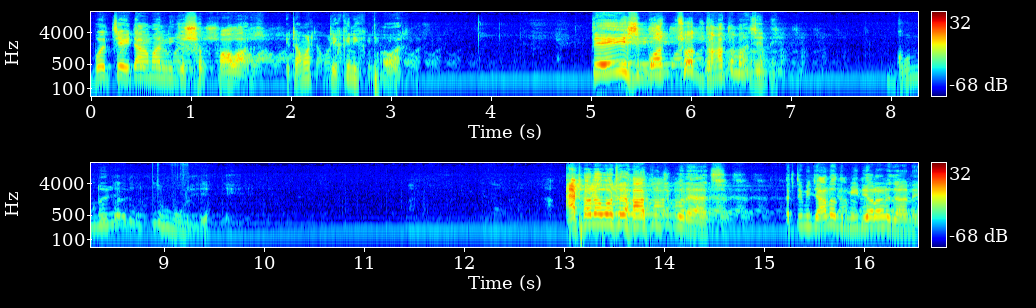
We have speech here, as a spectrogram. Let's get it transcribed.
বলছে এটা আমার নিজস্ব পাওয়ার এটা আমার টেকনিক পাওয়ার তেইশ বছর দাঁত যাবে আঠারো বছর হাত উঁচু করে আছে। আর তুমি জানো তো মিডিয়াওয়ালারা জানে।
